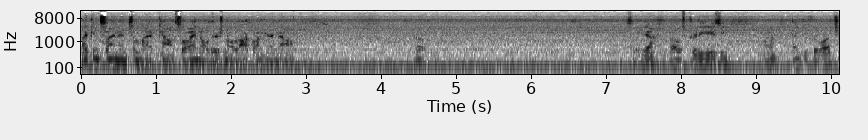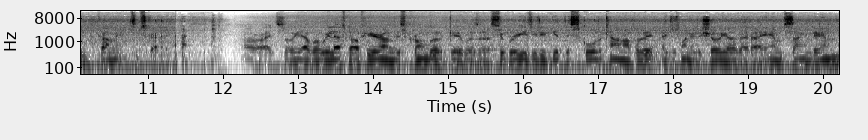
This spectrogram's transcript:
I can sign into my account so I know there's no lock on here now. Oh. so yeah that was pretty easy. Well, thank you for watching. Comment subscribe. Alright, so yeah, where we left off here on this Chromebook, it was uh, super easy to get the school account off of it. I just wanted to show y'all that I am signed in.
